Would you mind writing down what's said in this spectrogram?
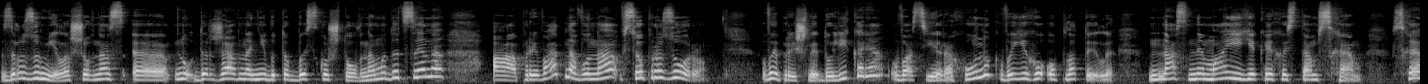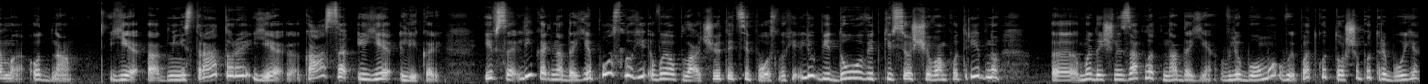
Зрозуміло, що в нас е, ну, державна, нібито безкоштовна медицина, а приватна вона все прозоро. Ви прийшли до лікаря, у вас є рахунок, ви його оплатили. У нас немає якихось там схем. Схема одна: є адміністратори, є каса і є лікар. І все, лікар надає послуги, ви оплачуєте ці послуги. Любі довідки, все, що вам потрібно, медичний заклад надає в будь-якому випадку, то, що потребує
